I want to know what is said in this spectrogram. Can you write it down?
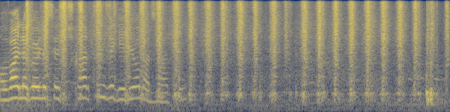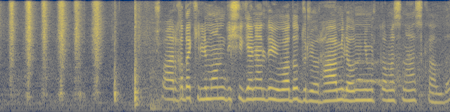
Kovayla böyle ses çıkartınca geliyorlar zaten. Şu arkadaki limon dişi genelde yuvada duruyor. Hamile onun yumurtlamasına az kaldı.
